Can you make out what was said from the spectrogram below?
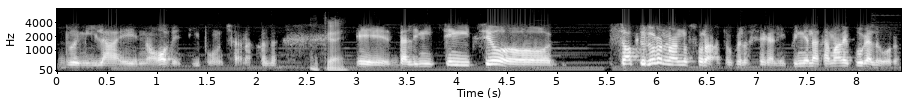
2009, tipo, cioè una cosa. Ok. E dall'inizio inizio so che loro non hanno suonato quella sera lì, quindi è andata male pure a loro.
